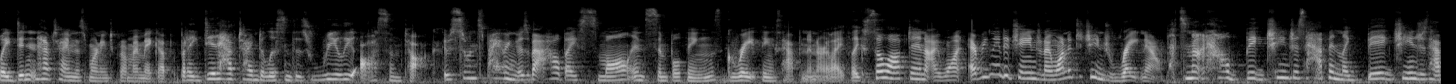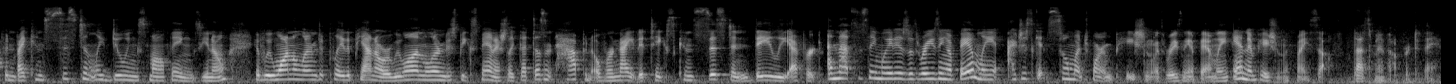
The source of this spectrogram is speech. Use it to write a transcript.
Well, I didn't have time this morning to put on my makeup, but I did have time to listen to this really awesome talk. It was so inspiring. It was about how by small and simple things, great things happen in our life. Like so often I want everything to change and I want it to change right now. That's not how big changes happen. Like big changes happen by consistently doing small things, you know? If we want to learn to play the piano or we want to learn to speak Spanish, like that doesn't happen overnight. It takes consistent daily effort. And that's the same way it is with raising a family. I just get so much more impatient with raising a family and impatient with myself. That's my thought for today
